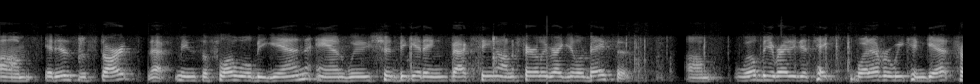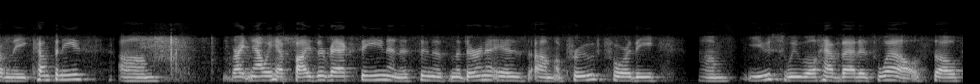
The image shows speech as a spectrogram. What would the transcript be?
um, it is the start. That means the flow will begin, and we should be getting vaccine on a fairly regular basis. Um, we'll be ready to take whatever we can get from the companies. Um, right now we have Pfizer vaccine, and as soon as Moderna is um, approved for the um, use, we will have that as well. So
